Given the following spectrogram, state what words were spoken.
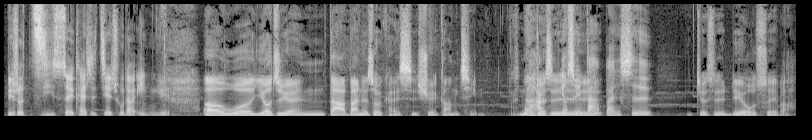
比如说几岁开始接触到音乐？呃，我幼稚园大班的时候开始学钢琴，那就是幼稚园大班是就是六岁吧。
